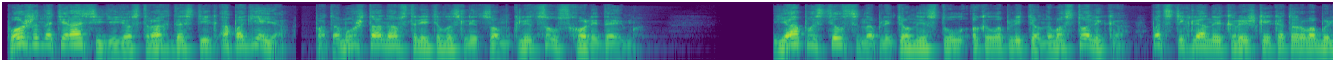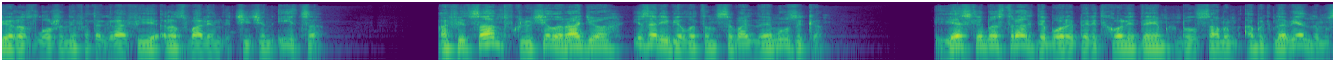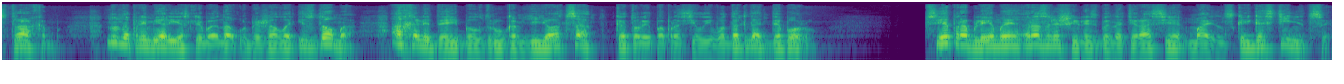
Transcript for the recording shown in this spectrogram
Позже на террасе ее страх достиг апогея, потому что она встретилась лицом к лицу с Холидеем. Я опустился на плетеный стул около плетеного столика, под стеклянной крышкой которого были разложены фотографии развалин Чичен-Ица. Официант включил радио и заревела танцевальная музыка. Если бы страх Деборы перед Холидеем был самым обыкновенным страхом, ну, например, если бы она убежала из дома, а Холидей был другом ее отца, который попросил его догнать Дебору, все проблемы разрешились бы на террасе Майденской гостиницы.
